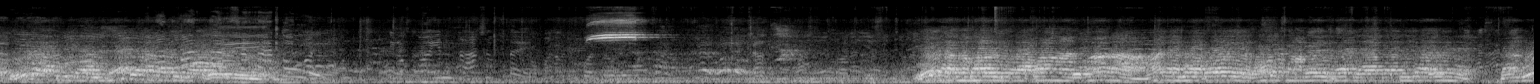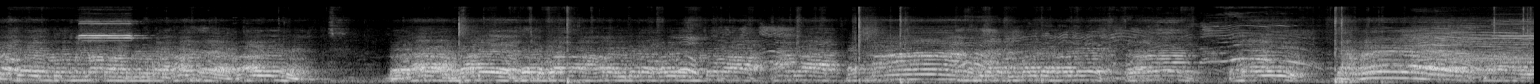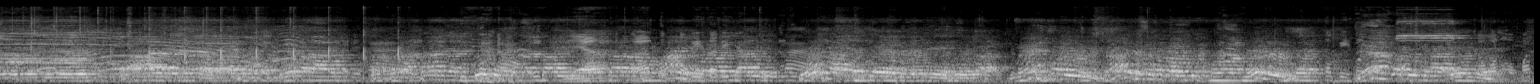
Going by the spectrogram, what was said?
tiga di segmen ketiga ini Kita kembali ke lapangan di mana hanya dua poin untuk mengambil set yang ketiga ini dan dua poin untuk menembakkan pendudukan hasil kali ini. Saudara Brade, set ke belakang ada di belakang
